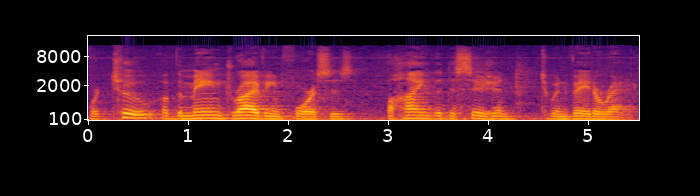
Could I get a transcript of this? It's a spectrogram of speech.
were two of the main driving forces behind the decision to invade Iraq.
